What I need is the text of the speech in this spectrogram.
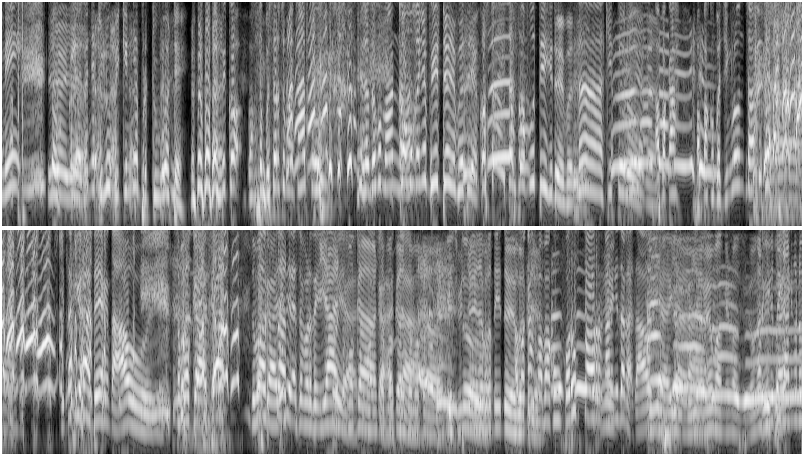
Ini tuh, Iya, iya. kelihatannya dulu bikinnya berdua deh. Tapi kok waktu besar cuma satu. Yang satu ke mana? kok mukanya beda ya berarti ya kok setengah hitam setengah putih gitu ya berarti Nah gitu loh. Apakah papaku bajing loncat? Kita nggak ada yang tahu. Semoga aja, semoga aja tidak seperti Iya, itu ya. semoga, semoga, semoga. Bisa seperti itu ya. Apakah ya? papaku koruptor? Kan kita nggak tahu. Iya, iya, iya, memang, memang. Kan ngerti kan ngono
